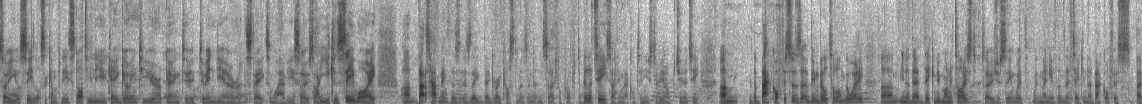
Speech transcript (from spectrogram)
So you'll see lots of companies starting in the UK, going to Europe, going to, to India or the States and what have you. So, so you can see why um, that's happening as, as they, they grow customers and, and, search for profitability. So I think that continues to be an opportunity. Um, the back offices that have been built along the way, um, you know, they can be monetized. So as you're seeing with, with many of them, they're taking their back office, their,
